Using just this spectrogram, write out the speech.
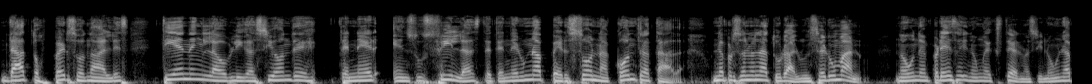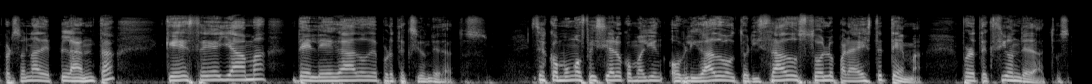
datos personales, tienen la obligación de tener en sus filas, de tener una persona contratada, una persona natural, un ser humano, no una empresa y no un externo, sino una persona de planta que se llama delegado de protección de datos es como un oficial o como alguien obligado o autorizado solo para este tema, protección de datos.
